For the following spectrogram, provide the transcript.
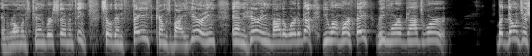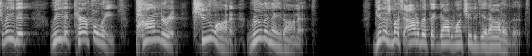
in Romans 10 verse 17. So then faith comes by hearing and hearing by the word of God. You want more faith? Read more of God's word. But don't just read it, read it carefully, ponder it, chew on it, ruminate on it. Get as much out of it that God wants you to get out of it.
